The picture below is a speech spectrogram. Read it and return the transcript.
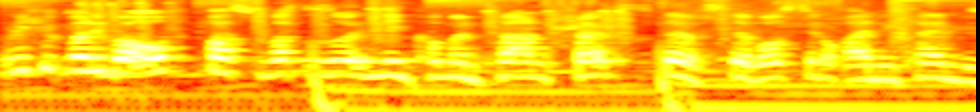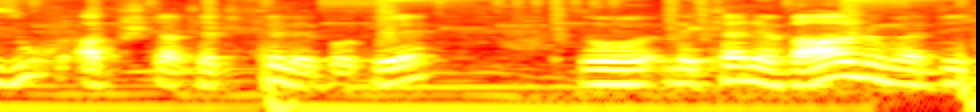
Und ich würde mal lieber aufpassen, was du so in den Kommentaren schreibst, dass der Boss dir noch einen kleinen Besuch abstattet, Philipp, okay? So eine kleine Warnung an dich.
